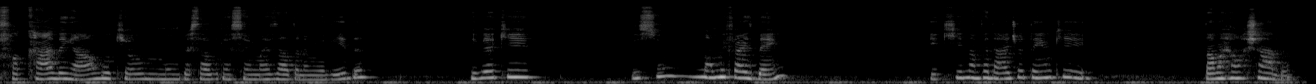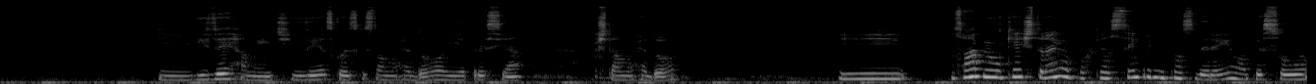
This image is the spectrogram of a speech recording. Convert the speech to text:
focada em algo que eu não prestava atenção em mais nada na minha vida. E ver que isso não me faz bem. E que na verdade eu tenho que dar uma relaxada. E viver realmente, e ver as coisas que estão ao meu redor e apreciar o que está ao meu redor. E Sabe, o que é estranho porque eu sempre me considerei uma pessoa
